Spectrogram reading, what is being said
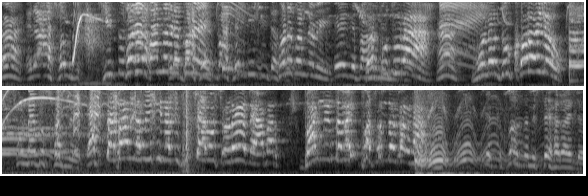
হ্যাঁ। এটা আসল ঘি তো কোনে পাঞ্জাবিটা কোনে? বাসের ঘি দিতেছে। কোনে পাঞ্জাবি? এই যে পাঞ্জাবি পুতুরা হ্যাঁ। মনে দুঃখ হইল কোনটা দুঃখ হইল একটা পাঞ্জাবি কিনা দিছি তেরো ছড়ে দেয় আমার বাংলির দামাই পছন্দ করে না। সে হারাইলো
